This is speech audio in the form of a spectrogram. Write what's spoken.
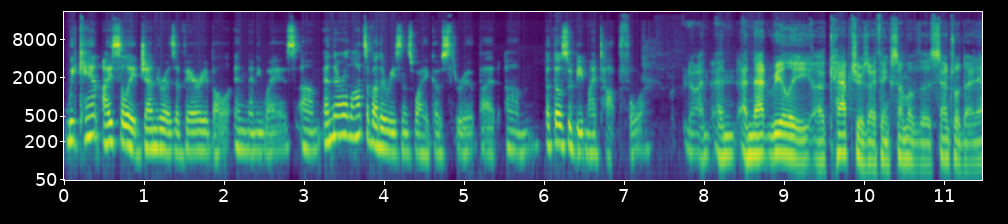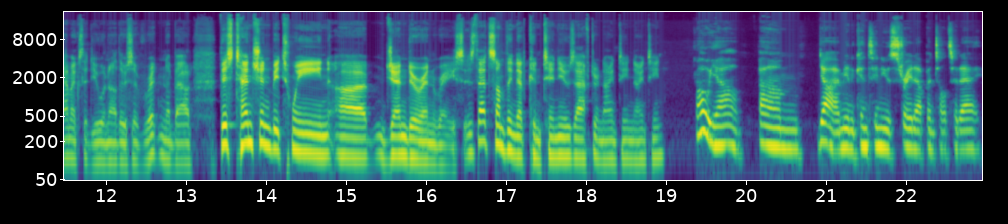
we can't isolate gender as a variable in many ways, um, and there are lots of other reasons why it goes through. But um, but those would be my top four. No, and and and that really uh, captures, I think, some of the central dynamics that you and others have written about. This tension between uh, gender and race is that something that continues after 1919? Oh yeah, um, yeah. I mean, it continues straight up until today,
